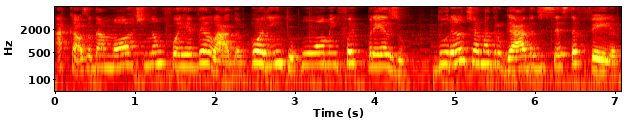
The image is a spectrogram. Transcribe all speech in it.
A causa da morte não foi revelada. Corinto, um homem foi preso durante a madrugada de sexta-feira.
